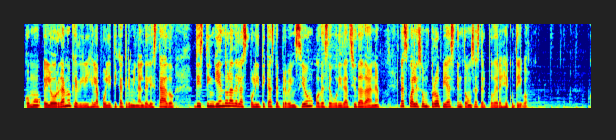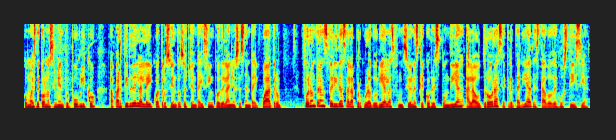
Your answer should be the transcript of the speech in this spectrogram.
como el órgano que dirige la política criminal del Estado, distinguiéndola de las políticas de prevención o de seguridad ciudadana, las cuales son propias entonces del Poder Ejecutivo. Como es de conocimiento público, a partir de la Ley 485 del año 64, fueron transferidas a la Procuraduría las funciones que correspondían a la otrora Secretaría de Estado de Justicia.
